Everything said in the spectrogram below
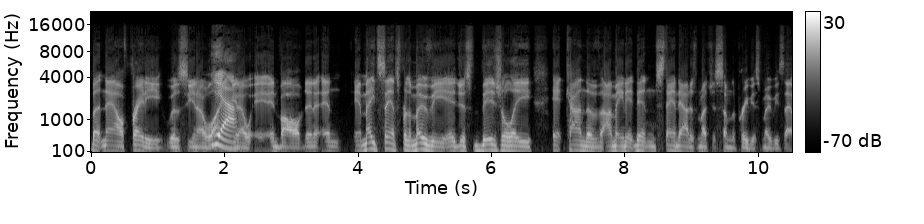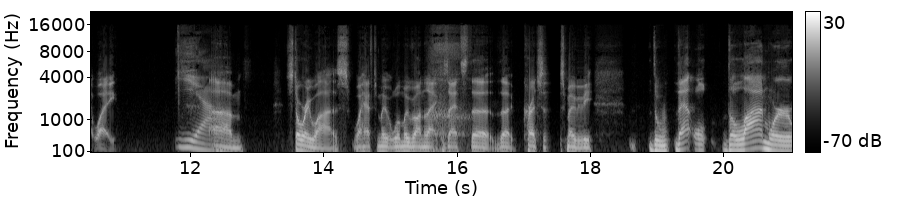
but now Freddy was, you know, like Yeah. you know, involved in it and it made sense for the movie. It just visually it kind of I mean, it didn't stand out as much as some of the previous movies that way. Yeah. Um story wise, we'll have to move we'll move on to that because that's the the crutch of this movie. The that the line where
